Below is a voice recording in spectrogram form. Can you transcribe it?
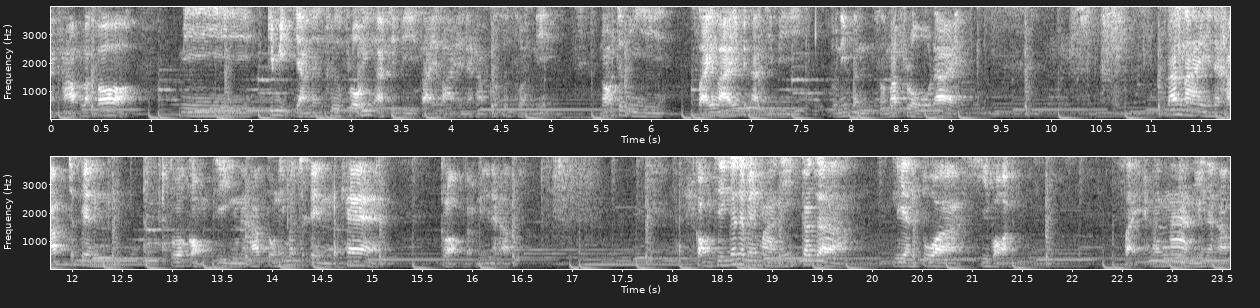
นะครับ แล้วก็ มีกิมมิคอย่างหนึ่งคือ flowing RGB side light นะครับ ก็คือส่วนนี้น้องจะมี side light เป็น RGB ตัวนี้มันสามารถ flow ได้ ด้านในนะครับจะเป็นตัวกล่องจริงนะครับ ตรงนี้มันจะเป็นแค่กรอบแบบนี้นะครับ กล่องจริงก็จะเป็นมานี้ก็จะเรียนตัวคีย์บอร์ดใส่ข้างหน้านี้นะครับ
